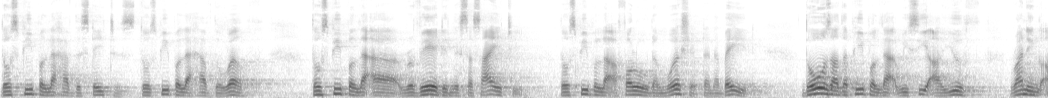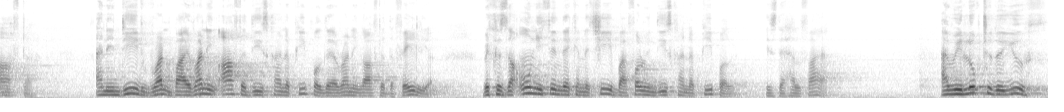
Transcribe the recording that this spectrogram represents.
those people that have the status, those people that have the wealth, those people that are revered in the society, those people that are followed and worshipped and obeyed. Those are the people that we see our youth running after. And indeed, run, by running after these kind of people, they're running after the failure. Because the only thing they can achieve by following these kind of people is the hellfire. And we look to the youth,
